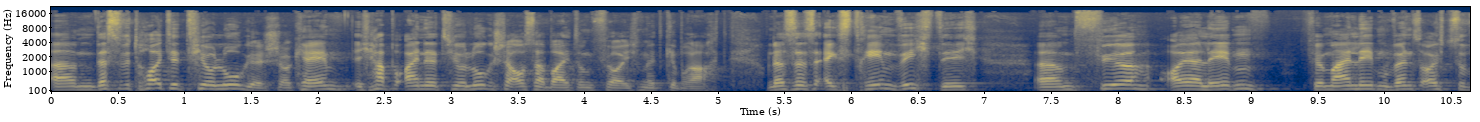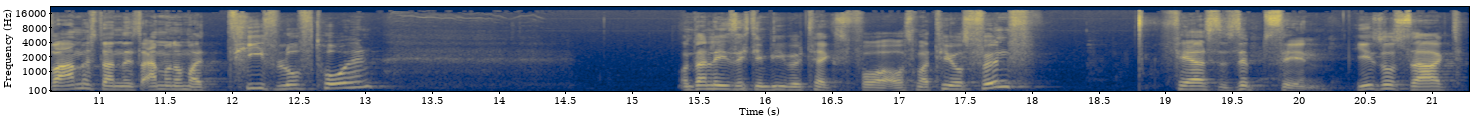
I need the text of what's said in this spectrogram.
ähm, das wird heute theologisch, okay? Ich habe eine theologische Ausarbeitung für euch mitgebracht und das ist extrem wichtig ähm, für euer Leben, für mein Leben. Und wenn es euch zu warm ist, dann ist einmal nochmal tief Luft holen und dann lese ich den Bibeltext vor aus Matthäus 5, Vers 17. Jesus sagt,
